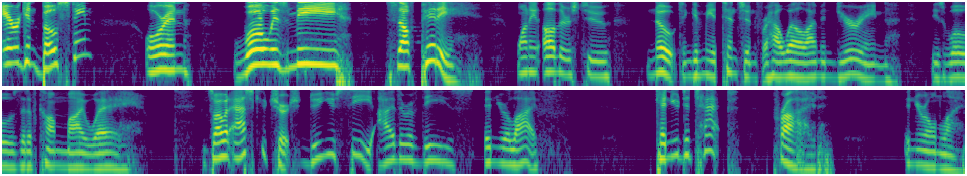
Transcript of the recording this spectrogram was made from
arrogant boasting or in woe is me self pity, wanting others to note and give me attention for how well I'm enduring these woes that have come my way. And so I would ask you, church, do you see either of these in your life? Can you detect pride in your own life.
